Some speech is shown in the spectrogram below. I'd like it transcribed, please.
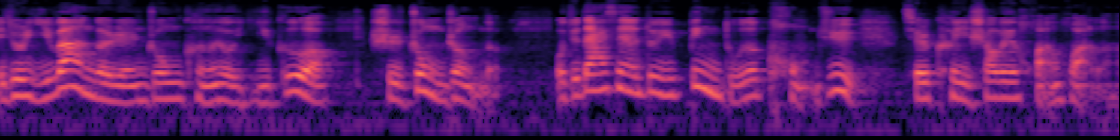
也就是一万个人中可能有一个是重症的。我觉得大家现在对于病毒的恐惧其实可以稍微缓缓了。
